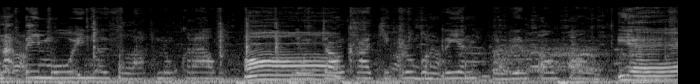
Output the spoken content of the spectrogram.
나띠 모이, 널 슬랍, 농크라움. 어. 영정 카지 크루 번리엔, 번리엔 파운파운. 예.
